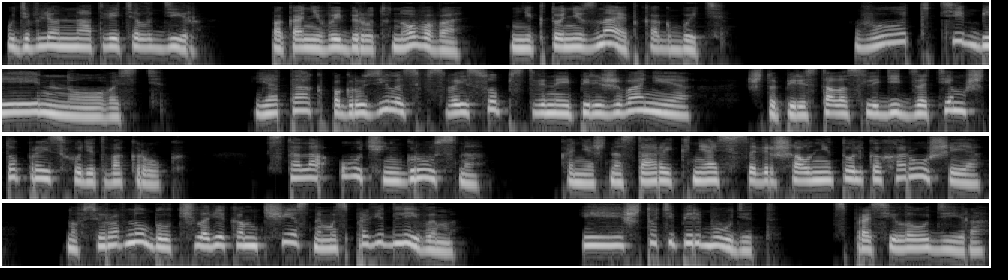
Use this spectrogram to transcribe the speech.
удивленно ответил Дир. Пока не выберут нового, никто не знает, как быть. Вот тебе и новость. Я так погрузилась в свои собственные переживания, что перестала следить за тем, что происходит вокруг. Стало очень грустно. Конечно, старый князь совершал не только хорошее, но все равно был человеком честным и справедливым. «И что теперь будет?» — спросила Удира.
